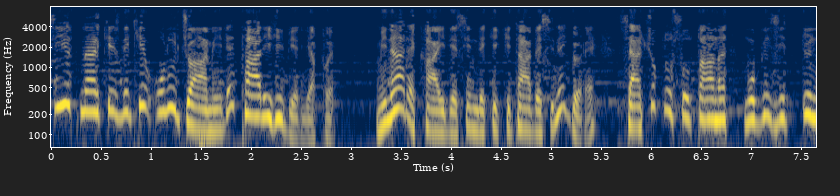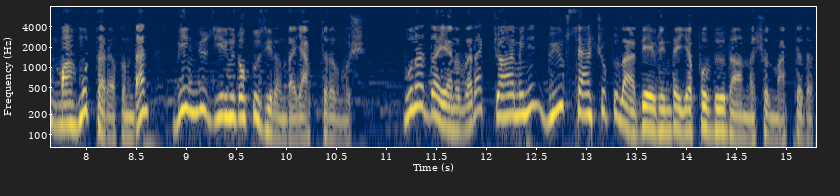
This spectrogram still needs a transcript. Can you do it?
Siirt merkezdeki Ulu Cami de tarihi bir yapı. Minare kaidesindeki kitabesine göre Selçuklu Sultanı Mubiziddin Mahmud tarafından 1129 yılında yaptırılmış. Buna dayanılarak caminin Büyük Selçuklular devrinde yapıldığı da anlaşılmaktadır.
